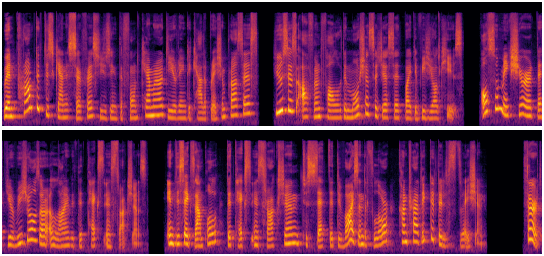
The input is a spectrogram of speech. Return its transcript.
when prompted to scan a surface using the phone camera during the calibration process, users often follow the motion suggested by the visual cues. Also make sure that your visuals are aligned with the text instructions. In this example, the text instruction to set the device on the floor contradicted the illustration. Third,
